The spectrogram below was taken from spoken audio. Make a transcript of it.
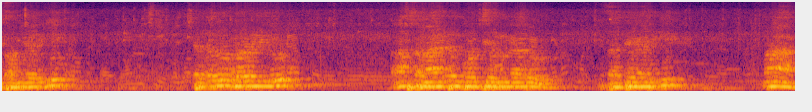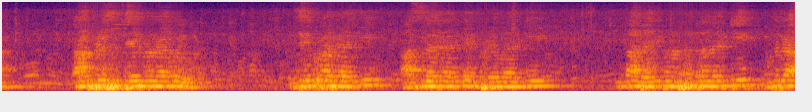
స్వామి గారికి పెద్దలు గౌరవనీయులు రాష్ట్ర మ్యారథాన్ బోర్డు చైర్మన్ గారు సత్య గారికి మన కార్పొరేషన్ చైర్మన్ గారు విజయ్ కుమార్ గారికి ఆసిలర్ గారికి ఎంపీ గారికి ఇంకా వేదిక పెద్దలందరికీ ముందుగా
